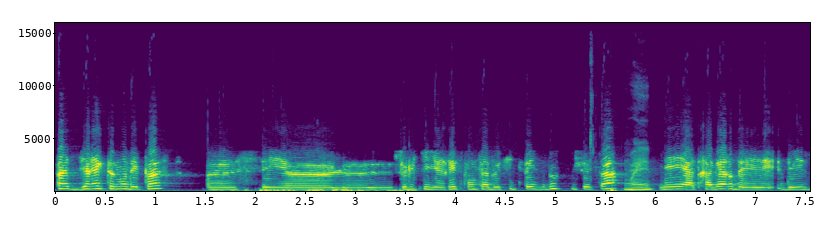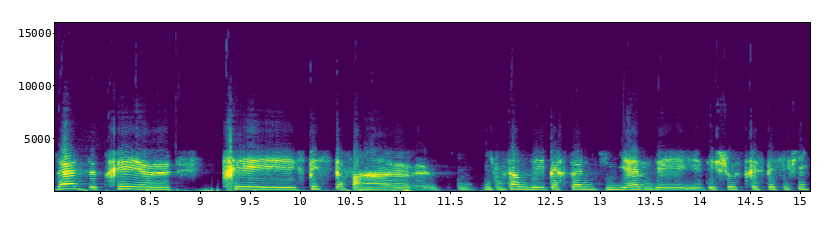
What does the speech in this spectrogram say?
pas directement des posts. C'est celui qui est responsable aussi de Facebook qui fait ça, mais à travers des, des ads très très spécifiques, enfin, qui concernent des personnes qui aiment des, des choses très spécifiques,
